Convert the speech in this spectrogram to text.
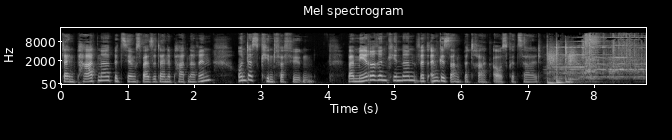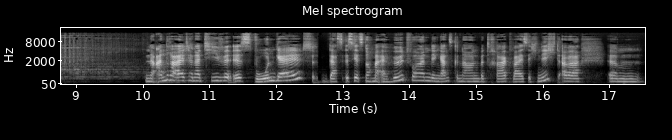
dein Partner bzw. deine Partnerin und das Kind verfügen. Bei mehreren Kindern wird ein Gesamtbetrag ausgezahlt. Eine andere Alternative ist Wohngeld. Das ist jetzt nochmal erhöht worden. Den ganz genauen Betrag weiß ich nicht, aber ähm,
